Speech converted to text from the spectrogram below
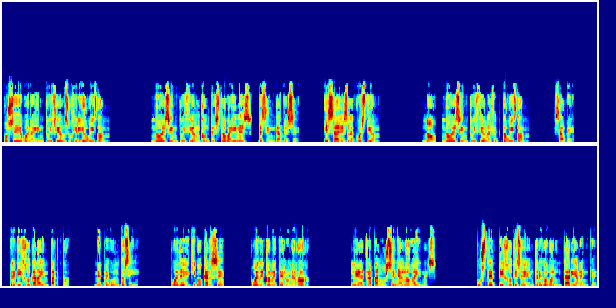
Posee buena intuición, sugirió Wisdom. No es intuición, contestó Baines, desencántese. Esa es la cuestión. No, no es intuición, aceptó Wisdom. Sabe. Predijo cada impacto. Me pregunto si. ¿Puede equivocarse? ¿Puede cometer un error? Le atrapamos, señaló Baines. Usted dijo que se entregó voluntariamente.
